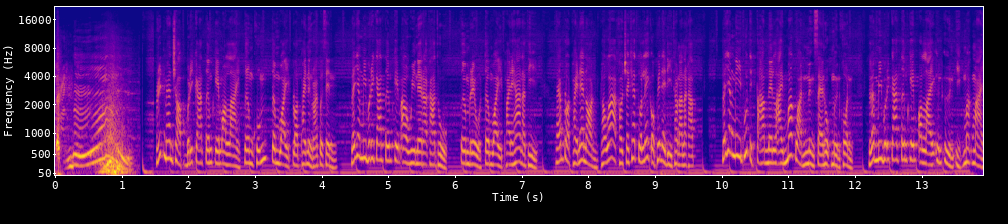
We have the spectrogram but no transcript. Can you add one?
อ่านเด้อ ริ c แมนช็อปบริการเติมเกมออนไลน์ เติมคุ้ม เติมไว ปลอดภัย 100%และยังมีบริการเติมเกม RV ในราคาถูก เติมเร็ว เติมไว ภายใน 5 นาที แถมปลอดภัยแน่นอน เพราะว่าเขาใช้แค่ตัวเลข Open ID เท่านั้นนะครับ และยังมีผู้ติดตามในไลน์มากกว่า 160,000 คน และมีบริการเติมเกมออนไลน์อื่นๆ อีกมากมาย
